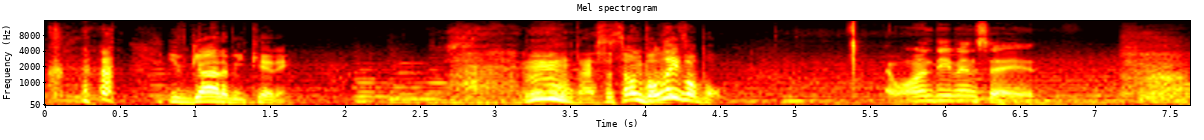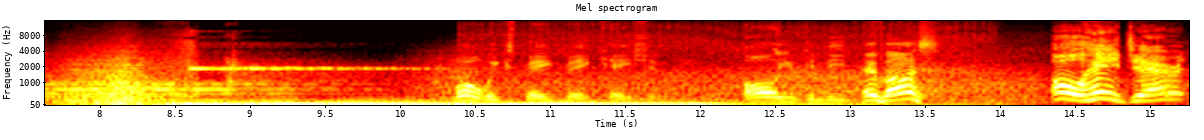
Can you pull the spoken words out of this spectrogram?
You've got to be kidding. Mm, that's just unbelievable. I won't even say it. Four weeks paid vacation. All you can need. Hey, boss. Oh, hey, Jared.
